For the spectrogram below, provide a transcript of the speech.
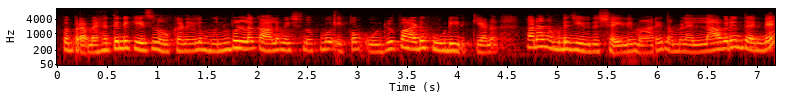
ഇപ്പം പ്രമേഹത്തിന്റെ കേസ് നോക്കുകയാണെങ്കിൽ മുൻപുള്ള കാലം വെച്ച് നോക്കുമ്പോൾ ഇപ്പം ഒരുപാട് കൂടിയിരിക്കുകയാണ്. കാരണം നമ്മുടെ ജീവിതശൈലി മാറി നമ്മൾ എല്ലാവരും തന്നെ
